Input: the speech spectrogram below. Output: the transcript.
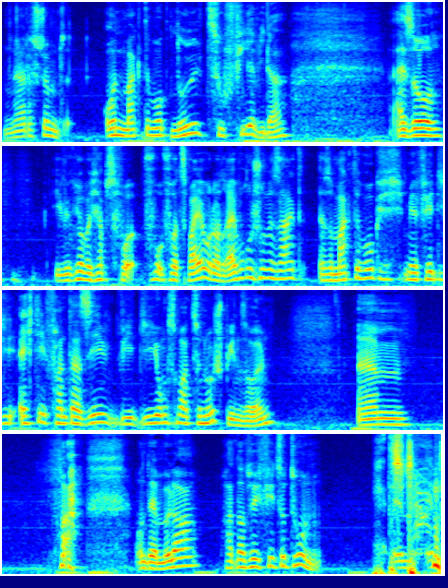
Ja, das stimmt. Und Magdeburg 0 zu 4 wieder. Also, ich glaube, ich habe es vor, vor, vor, zwei oder drei Wochen schon gesagt. Also Magdeburg, ich, mir fehlt die, echt die Fantasie, wie die Jungs mal zu Null spielen sollen. Ähm, und der Müller hat natürlich viel zu tun. Das, Im, im,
